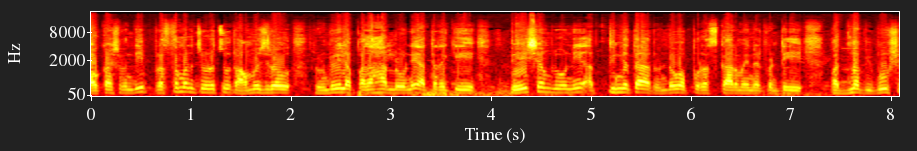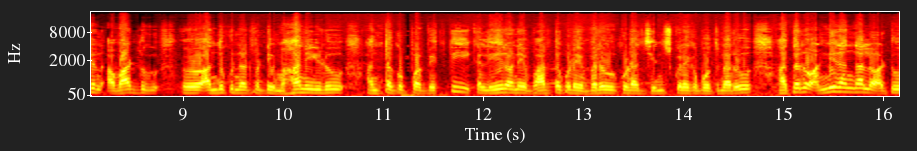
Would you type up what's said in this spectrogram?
అవకాశం ఉంది. ప్రస్తుతం మనం చూడొచ్చు రామోజీరావు రెండు వేల పదహారులోనే అతనికి దేశంలోనే అత్యున్నత రెండవ పురస్కారమైనటువంటి పద్మ విభూషణ్ అవార్డు అందుకున్నటువంటి మహనీయుడు అంత గొప్ప వ్యక్తి ఇక లేరు అనే వార్త కూడా ఎవరు కూడా జీర్ణించుకోలేకపోతున్నారు అతను అన్ని రంగాల్లో అటు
